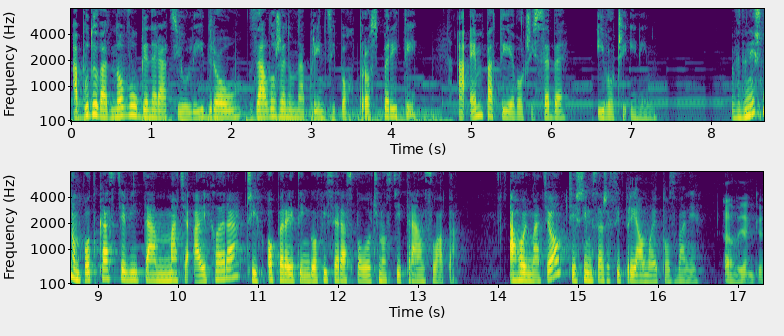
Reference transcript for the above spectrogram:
a budovať novú generáciu lídrov založenú na princípoch prosperity a empatie voči sebe i voči iným. V dnešnom podcaste vítam Maťa Eichlera, Chief Operating Officera spoločnosti Translata. Ahoj Maťo, teším sa, že si prijal moje pozvanie. Ahoj Janka.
